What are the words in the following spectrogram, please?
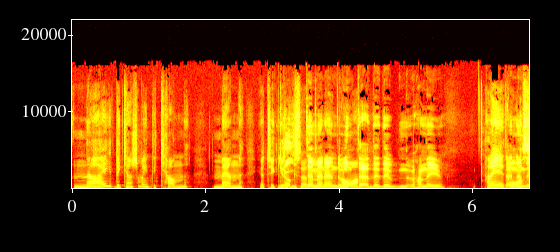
nej, det kanske man inte kan. Men jag tycker också Lite, men ändå Ja. inte. Det, det, han är ju... Han är ett en- as,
